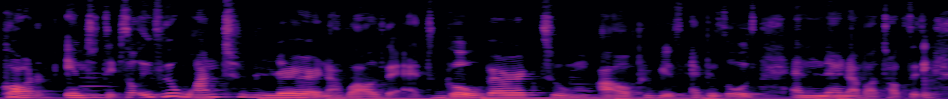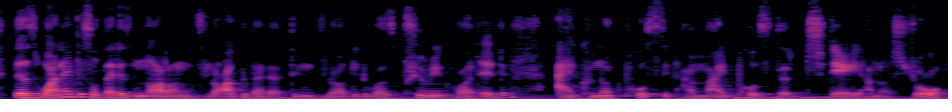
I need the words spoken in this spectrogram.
got into deep. So if you want to learn about that go back to our previous episodes and learn about toxicity. There's one episode that is not on vlog that i didn't vlog it was pre-recorded. I could not post it. I might post it today i'm not sure.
